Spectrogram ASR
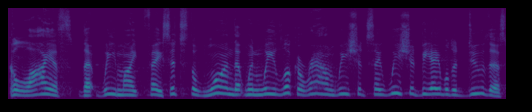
Goliaths that we might face. It's the one that when we look around, we should say, we should be able to do this,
